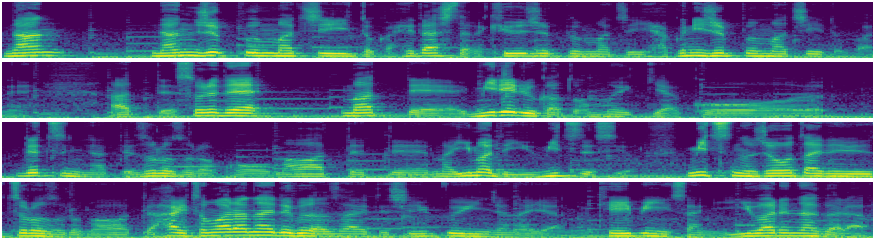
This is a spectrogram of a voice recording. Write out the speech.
う何何十分待ちとか下手したら90分待ち120分待ちとかねあってそれで待って見れるかと思いきやこう列になってぞろぞろこう回ってって、まあ、今でいう密ですよ。密の状態でぞろぞろ回ってはい止まらないでくださいって飼育員じゃないやあの警備員さんに言われながら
